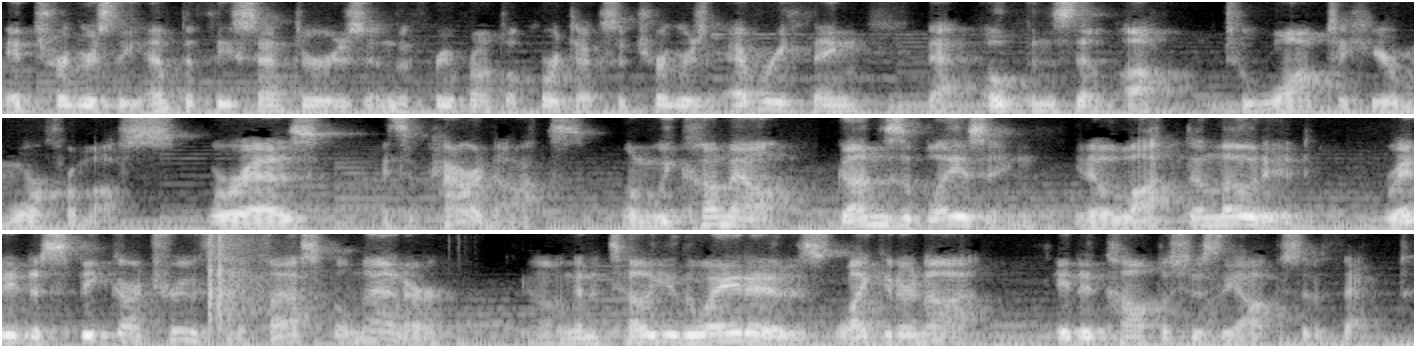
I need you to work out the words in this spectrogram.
It triggers the empathy centers in the prefrontal cortex. It triggers everything that opens them up to want to hear more from us. Whereas it's a paradox. When we come out guns a blazing, you know, locked and loaded, ready to speak our truth in a classical manner, you know, I'm going to tell you the way it is, like it or not, it accomplishes the opposite effect.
